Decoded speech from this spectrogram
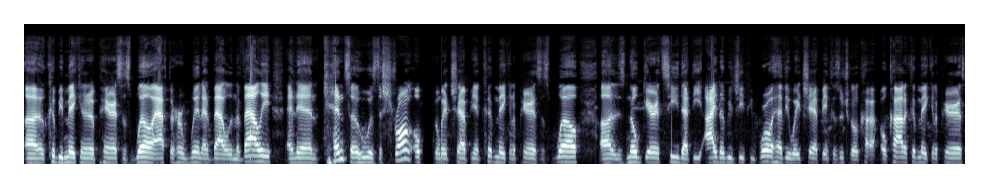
uh, could be making an appearance as well after her win at Battle in the Valley, and then Kenta, who is the strong openweight champion, could make an appearance as well. Uh, there's no guarantee that the IWGP World Heavyweight Champion Kazuchika Okada could make an appearance.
